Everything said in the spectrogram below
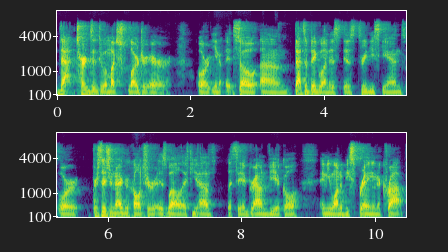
that turns into a much larger error. Or you know so um, that's a big one is, is 3d scans or precision agriculture as well. If you have let's say a ground vehicle and you want to be spraying in a crop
